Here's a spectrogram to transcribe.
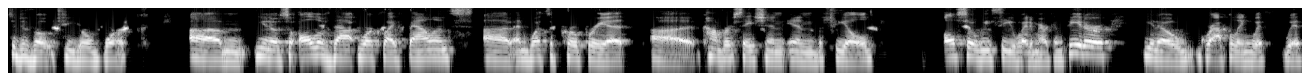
to devote to your work? Um, you know, so all of that work life balance uh, and what's appropriate uh, conversation in the field. Also, we see white American theater, you know, grappling with with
